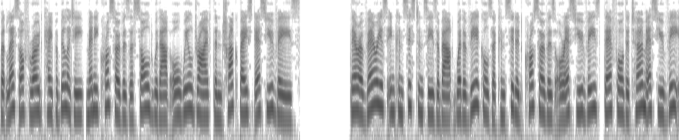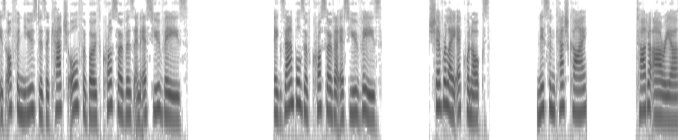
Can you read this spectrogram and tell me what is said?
but less off-road capability many crossovers are sold without all-wheel drive than truck-based SUVs. There are various inconsistencies about whether vehicles are considered crossovers or SUVs, therefore the term SUV is often used as a catch-all for both crossovers and SUVs. Examples of crossover SUVs Chevrolet Equinox. Nissan Qashqai. Tata Aria.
